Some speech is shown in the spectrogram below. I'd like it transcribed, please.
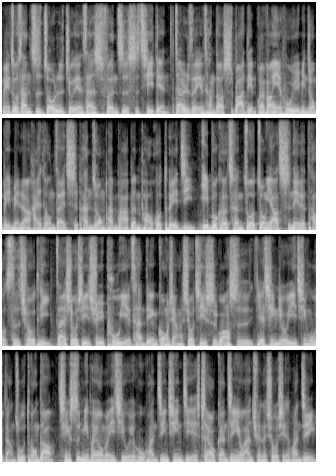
每周三至周日九点三十分至十七点，假日则延长到十八点。馆方也呼吁民众避免让孩童在池畔中攀爬、奔跑或推挤，亦不可乘坐重压池内的陶瓷球体。在休息区铺野餐垫共享休憩时光时，也请留意，请勿挡住通道，请市民朋友们一起维护环境清洁，享有干净又安全的休闲环境。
